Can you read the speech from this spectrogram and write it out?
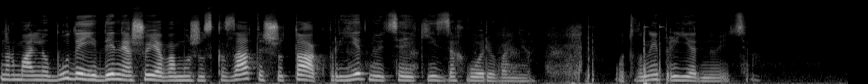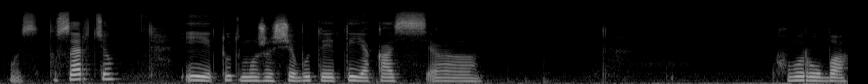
Нормально буде. Єдине, що я вам можу сказати, що так, приєднуються якісь захворювання. От вони приєднуються. Ось, по серцю. І тут може ще бути йти якась е, хвороба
